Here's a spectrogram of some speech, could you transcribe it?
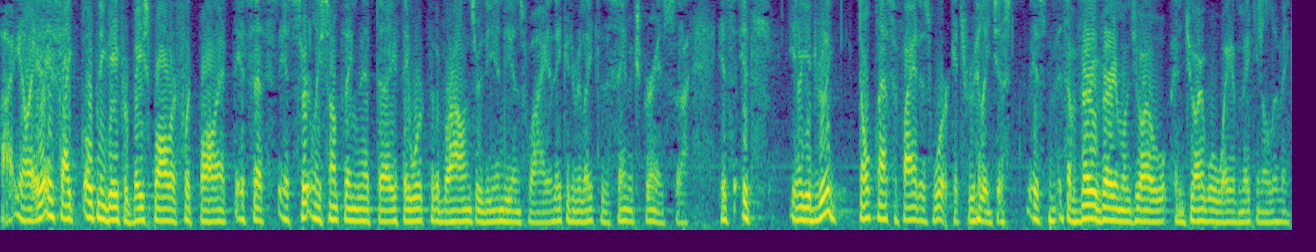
uh, you know, it, it's like opening day for baseball or football. It, it's it's, it's certainly something that uh, if they work for the Browns or the Indians, why they could relate to the same experience. Uh, it's it's you know, you really don't classify it as work. It's really just it's it's a very very enjoyable enjoyable way of making a living.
